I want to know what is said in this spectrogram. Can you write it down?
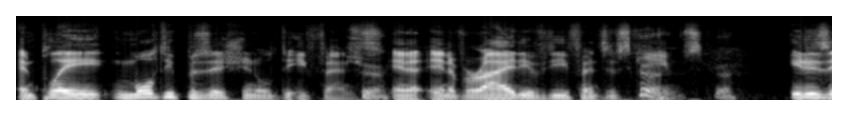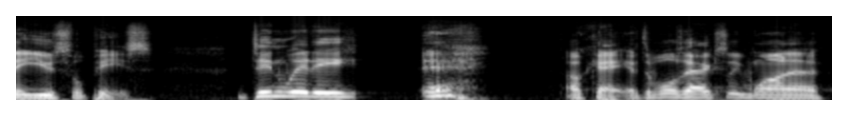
and play multi-positional defense Sure. in, a, in a variety of defensive schemes. sure. It is a useful piece. Dinwiddie, eh. Okay, if the Bulls actually want to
